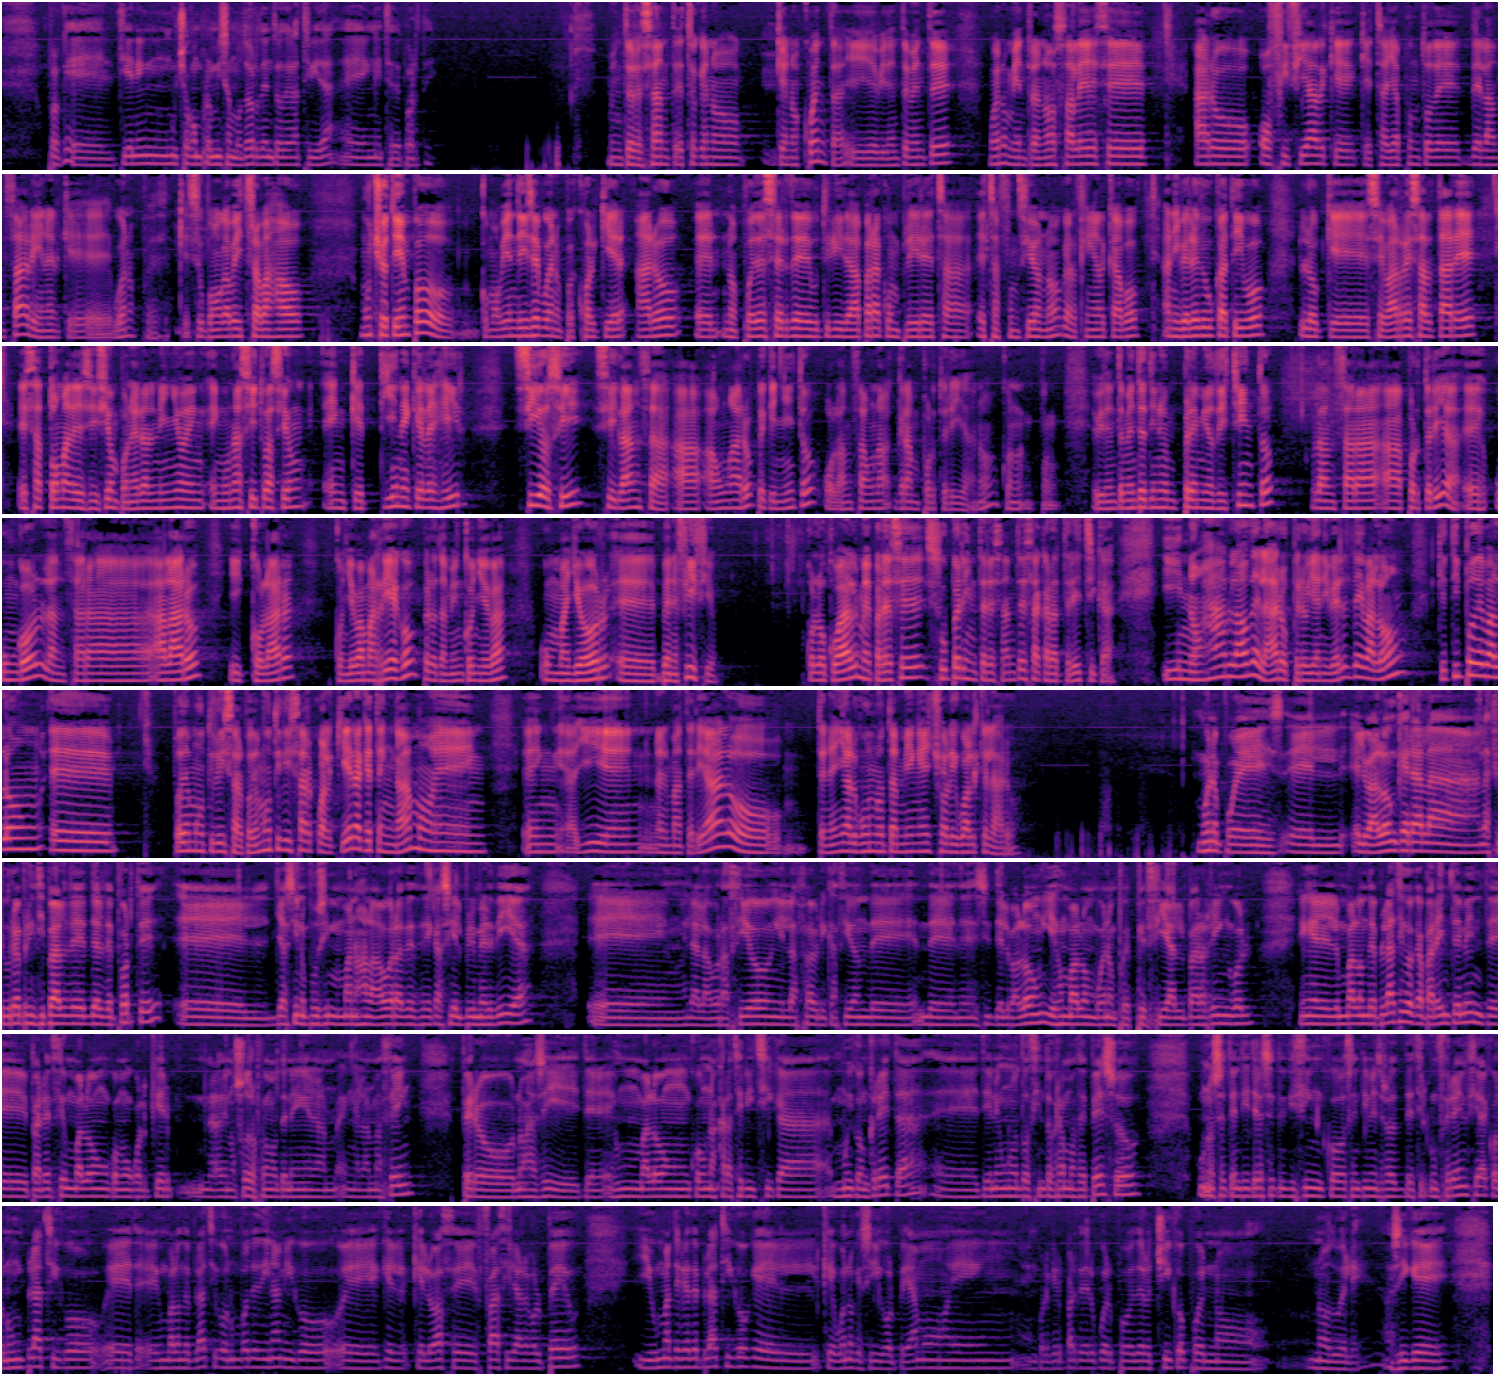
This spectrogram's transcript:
porque tienen mucho compromiso motor dentro de la actividad en este deporte. Muy interesante esto que nos, que nos cuenta. Y evidentemente, bueno, mientras no sale ese aro oficial que, está ya a punto de, lanzar y en el que, bueno, pues que supongo que habéis trabajado mucho tiempo, como bien dice, bueno, pues cualquier aro eh, nos puede ser de utilidad para cumplir esta, esta función, ¿no? Que al fin y al cabo, a nivel educativo, lo que se va a resaltar es esa toma de decisión, poner al niño en, en una situación en que tiene que elegir sí o sí si lanza a, un aro pequeñito o lanza una gran portería, ¿no? evidentemente tienen premios distintos. Lanzar a, portería es un gol, lanzar al aro y colar conlleva más riesgo, pero también conlleva un mayor eh, beneficio. Con lo cual me parece súper interesante esa característica. Y nos ha hablado del aro, pero ¿y a nivel de balón? ¿Qué tipo de balón eh, podemos utilizar? ¿Podemos utilizar cualquiera que tengamos en, en, allí en el material o tenéis alguno también hecho al igual que el aro? Bueno, pues el, el balón que era la, la figura principal del deporte, ya sí nos pusimos manos a la obra desde casi el primer día en la elaboración y la fabricación de, del balón y es un balón bueno pues especial para Ringol en el, un balón de plástico que aparentemente parece un balón como cualquier de nosotros podemos tener en el almacén pero no es así. Es un balón con unas características muy concretas, eh, tiene unos 200 gramos de peso, unos 73-75 centímetros de circunferencia, con un plástico, eh, un balón de plástico, con un bote dinámico eh, que, lo hace fácil al golpeo y un material de plástico que, que bueno que si golpeamos en, en, cualquier parte del cuerpo de los chicos pues no, no duele. Así que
